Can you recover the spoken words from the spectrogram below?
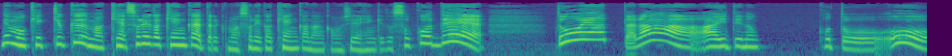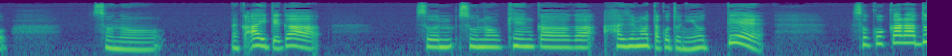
でも結局、まあ、けそれが喧嘩やったら、まあ、それが喧嘩なんかもしれへんけどそこでどうやったら相手のことをそのなんか相手がそその喧嘩が始まったことによってそこからど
